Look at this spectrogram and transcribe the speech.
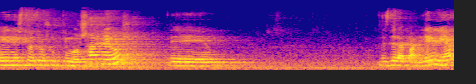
en estos dos últimos años, desde la pandemia.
